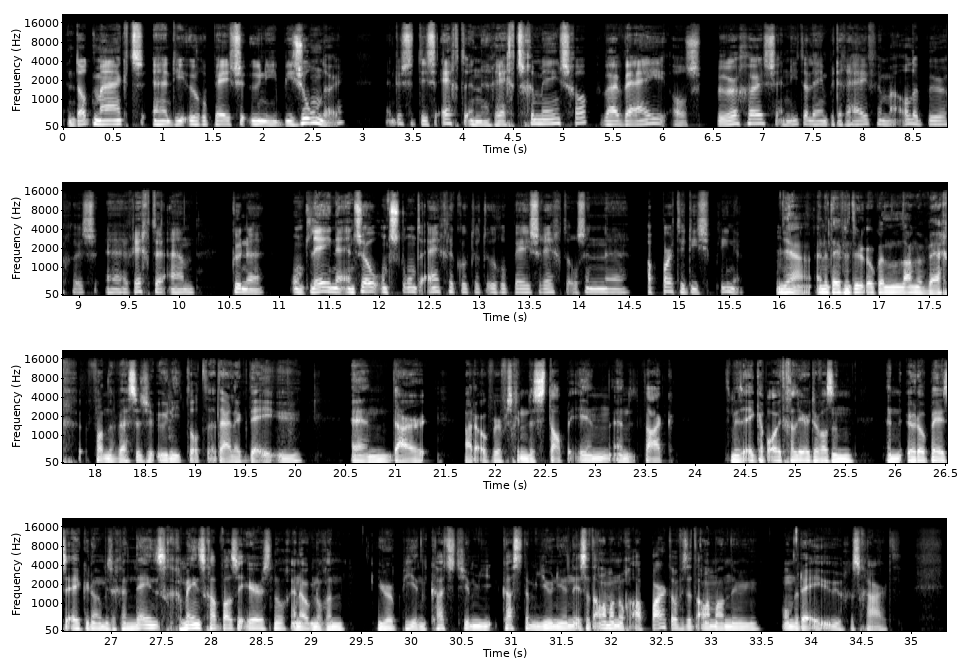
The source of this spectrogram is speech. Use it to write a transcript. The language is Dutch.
En dat maakt uh, die Europese Unie bijzonder. En dus het is echt een rechtsgemeenschap waar wij als burgers, en niet alleen bedrijven, maar alle burgers, uh, rechten aan kunnen ontlenen. En zo ontstond eigenlijk ook het Europees recht als een aparte discipline. Ja, en het heeft natuurlijk ook een lange weg van de Westerse Unie tot uiteindelijk de EU. En daar waren ook weer verschillende stappen in. En vaak, tenminste, ik heb ooit geleerd, er was een, een Europese economische gemeenschap was er eerst nog. En ook nog een European Custom, Custom Union. Is dat allemaal nog apart of is het allemaal nu onder de EU geschaard?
